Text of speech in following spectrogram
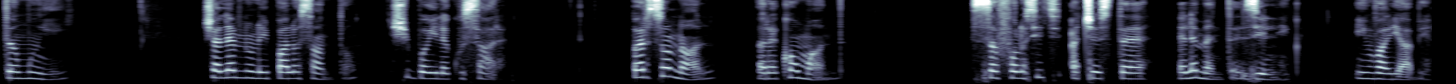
tămâiei și a lemnului palo santo și băile cu sare. Personal, recomand să folosiți aceste elemente zilnic, invariabil.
